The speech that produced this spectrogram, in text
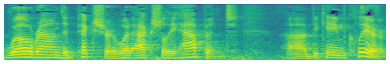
well rounded picture of what actually happened uh, became clear.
